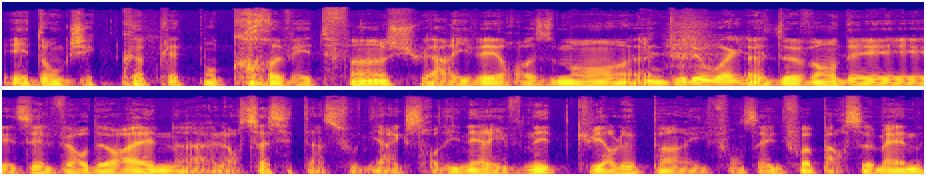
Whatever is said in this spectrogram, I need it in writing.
Et donc, j'ai complètement crevé de faim. Je suis arrivé, heureusement, euh, euh, devant des éleveurs de rennes. Alors ça, c'est un souvenir extraordinaire. Ils venaient de cuire le pain. Ils font ça une fois par semaine.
